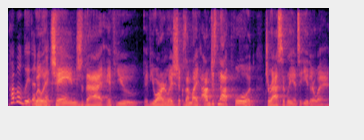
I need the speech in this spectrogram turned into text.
Probably that will it change that if you if you are in a relationship because i'm like i'm just not pulled drastically into either way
